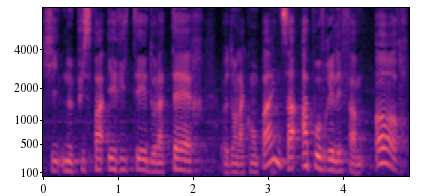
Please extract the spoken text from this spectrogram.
qui ne puisse pas hériter de la terre euh, dans la campagne, ça appauvrit les femmes. Or,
